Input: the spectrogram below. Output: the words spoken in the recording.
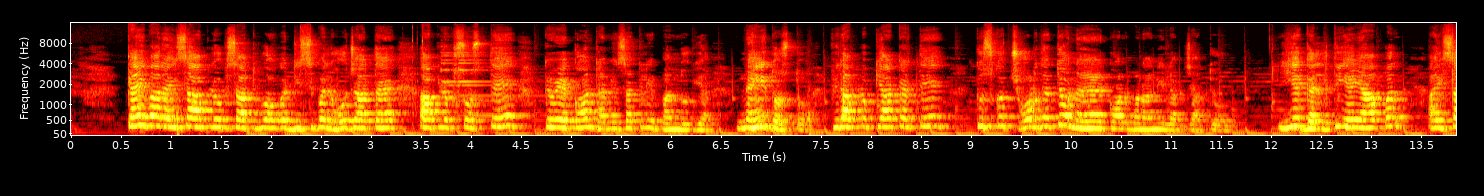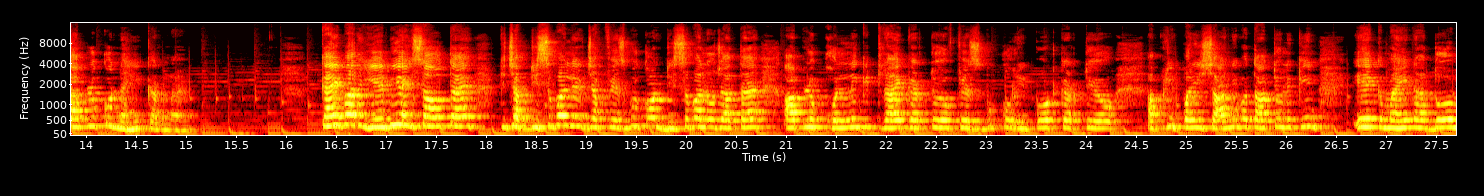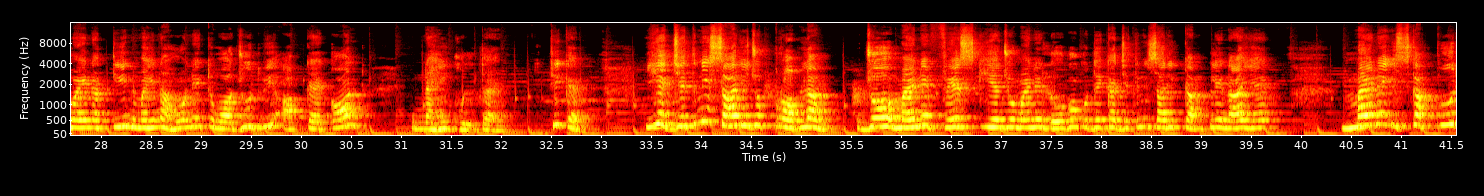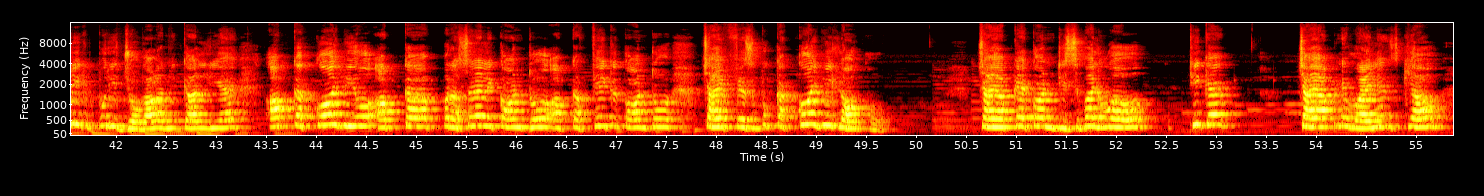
कई बार ऐसा आप लोग के साथ हुआ होगा डिसेबल हो जाता है। आप लोग सोचते हैं कि वो अकाउंट हमेशा के लिए बंद हो गया। नहीं दोस्तों, फिर आप लोग क्या करते हैं कि उसको छोड़ देते हो, नया अकाउंट बनाने लग जाते हो। ये गलती है यहाँ पर, ऐसा आप लोग को नहीं करना है। कई बार ये भी ऐसा होता है कि जब डिसेबल जब फेसबुक अकाउंट डिसेबल हो जाता है, आप लोग खोलने की ट्राई करते हो फेसबुक को रिपोर्ट करते हो, अपनी परेशानी बताते हो, लेकिन एक महीना, दो महीना, तीन महीना होने के बावजूद भी आपका अकाउंट नहीं खुलता है। ठीक है? ये जितनी सारी जो प्रॉब्लम जो मैंने फेस की है, जो मैंने लोगों को देखा, जितनी सारी कंप्लेन आई है मैंने इसका पूरी की पूरी जोगाड़ निकाल लिया है। आपका कोई भी हो, आपका पर्सनल अकाउंट हो, आपका फेक अकाउंट हो, चाहे फेसबुक का कोई भी लॉक हो, चाहे आपका अकाउंट डिसेबल हुआ हो, ठीक है? चाहे आपने वायलेंस किया हो,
